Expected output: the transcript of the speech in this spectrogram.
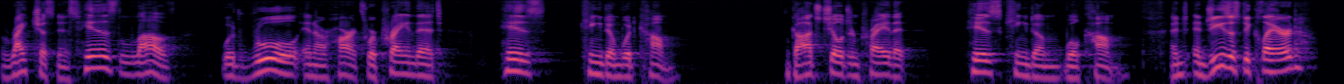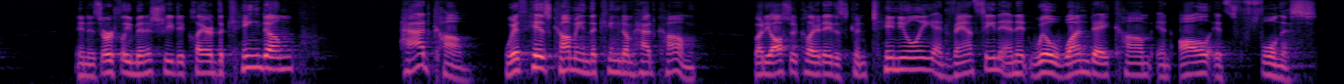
righteousness, His love would rule in our hearts. We're praying that His kingdom would come. God's children pray that His kingdom will come. And, and Jesus declared in his earthly ministry, he declared the kingdom had come. With his coming, the kingdom had come. But he also declared it is continually advancing and it will one day come in all its fullness.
